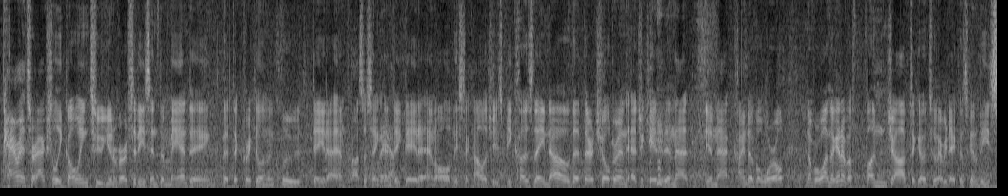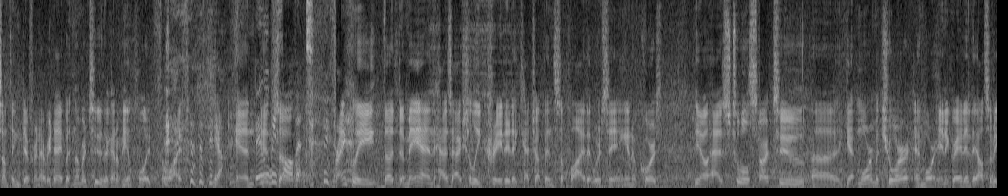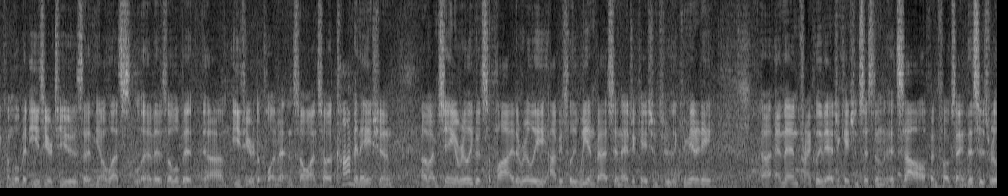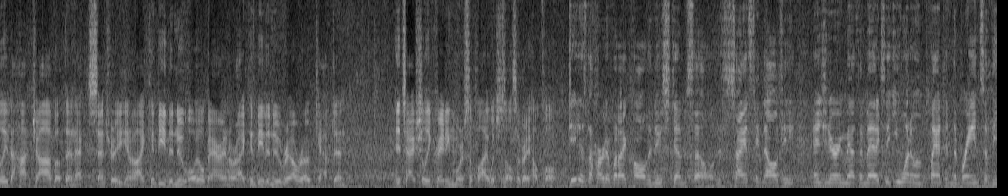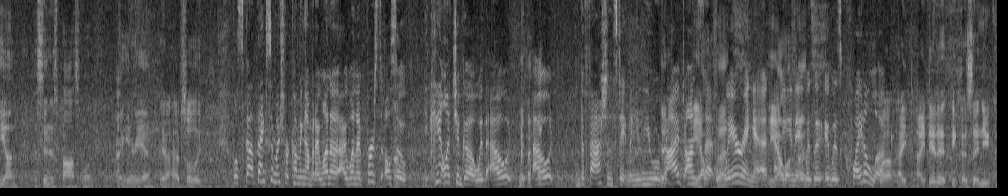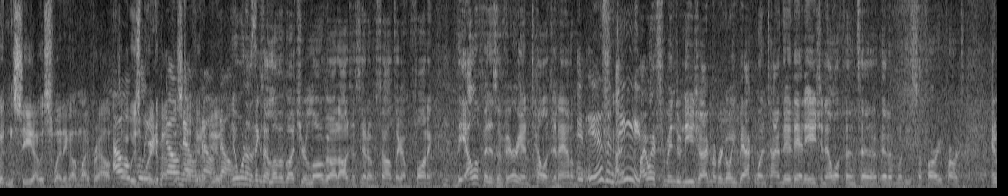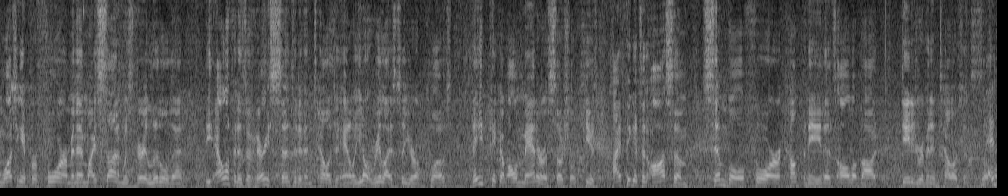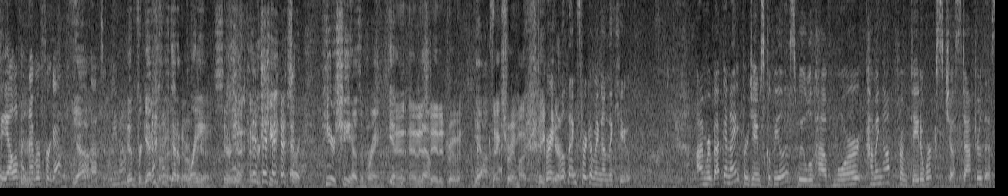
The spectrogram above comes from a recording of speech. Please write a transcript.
parents are actually going to universities and demanding that the curriculum include data and processing oh, yeah. and big data and all of these technologies because they know that their children educated in that in that kind of a world, number one, they're going to have a fun job to go to every day because it's going to be something different every day, but number two, they're going to be employed for life. yeah. And, they will and be so, solvent. frankly, the demand has actually created a catch up in supply that we're seeing, and of course, you know, as tools start to uh, get more mature and more integrated, they also become a little bit easier to use and you know, less, uh, there's a little bit uh, easier deployment and so on. So a combination of I'm seeing a really good supply, the really, obviously we invest in education through the community, uh, and then frankly the education system itself and folks saying this is really the hot job of the next century. You know, I can be the new oil baron or I can be the new railroad captain it's actually creating more supply, which is also very helpful. Data is the heart of what I call the new stem cell. It's science, technology, engineering, mathematics that you want to implant in the brains of the young as soon as possible. I hear you. Yeah, absolutely. Well, Scott, thanks so much for coming on, but I want to I want to first also, oh. you can't let you go without without the fashion statement. You, you arrived on the set elephant. wearing it. The I mean, it was, a, it was quite a look. Well, I, I did it because then you couldn't see I was sweating on my brow. Oh, I was please. worried about no, this no, tough no, interview. No, You know, one of the things I love about your logo, and I'll just, you know, sounds like I'm fawning, the elephant is a very intelligent animal. It is indeed. I, my wife's from Indonesia. I remember going back one time, they, they had Asian elephants at, a, at a, one of these safari parks, and watching it perform, and then my son was very little then. The elephant is a very sensitive, intelligent animal. You don't realize till you're up close. They pick up all manner of social cues. I think it's an awesome symbol for a company that's all about data-driven intelligence. So, the elephant never forgets. Yeah. That's what we know. Didn't forget because he's got a brain. he or she, sorry, he or she has a brain. And, and it's data-driven. Yeah. Thanks very much. Take Great, care. well thanks for coming on theCUBE. I'm Rebecca Knight for James Kobielus. We will have more coming up from DataWorks just after this.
